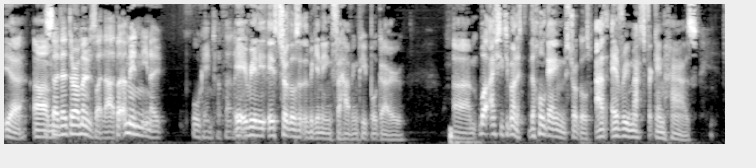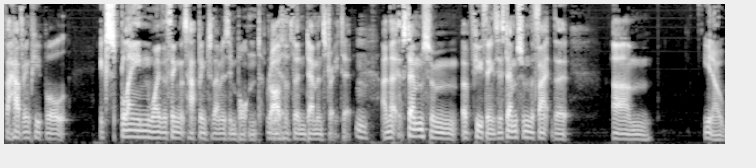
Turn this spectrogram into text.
yeah. Um, So there, there are moments like that, but I mean, you know, all games have that. it really it struggles at the beginning for having people go. Um, well, actually, to be honest, the whole game struggles as every Mass Effect game has for having people explain why the thing that's happening to them is important rather than demonstrate it. And that stems from a few things. It stems from the fact that, um, you know,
